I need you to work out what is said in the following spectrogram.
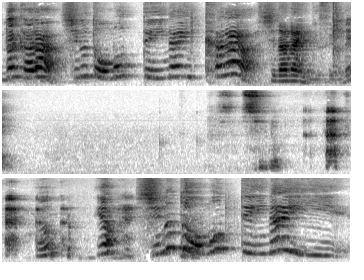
だから死ぬと思っていないから死なないんですよね。死ぬ。うん？いや死ぬと思っていない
